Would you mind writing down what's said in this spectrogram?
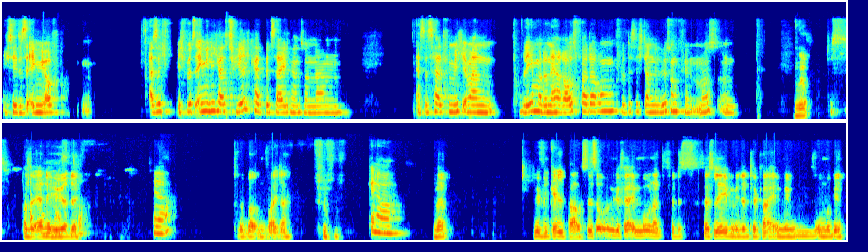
ich sehe das irgendwie oft, also ich, ich würde es irgendwie nicht als Schwierigkeit bezeichnen, sondern es ist halt für mich immer ein Problem oder eine Herausforderung, für das ich dann eine Lösung finden muss. Und ja. also eher eine Hürde. Auch. Ja. Drüber und weiter. genau. Ja. Wie viel Geld brauchst du so ungefähr im Monat für das, fürs Leben in der Türkei im Wohnmobil?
